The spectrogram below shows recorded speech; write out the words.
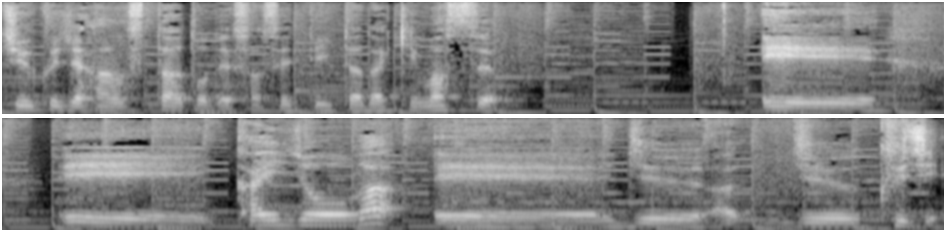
19時半スタートでさせていただきます。えー、えー会場が、えー19時。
